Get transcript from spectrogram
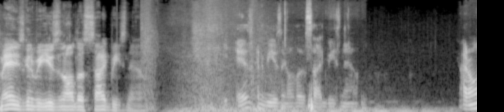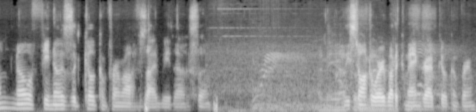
Man, he's gonna be using all those side Bs now. He is going to be using all those side Bs now. I don't know if he knows the kill confirm off of side B though, so I mean, at least don't have to worry about a command grab kill confirm.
